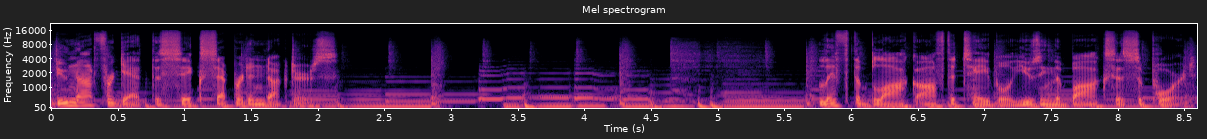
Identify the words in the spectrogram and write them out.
Do not forget the six separate inductors. Lift the block off the table using the box as support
